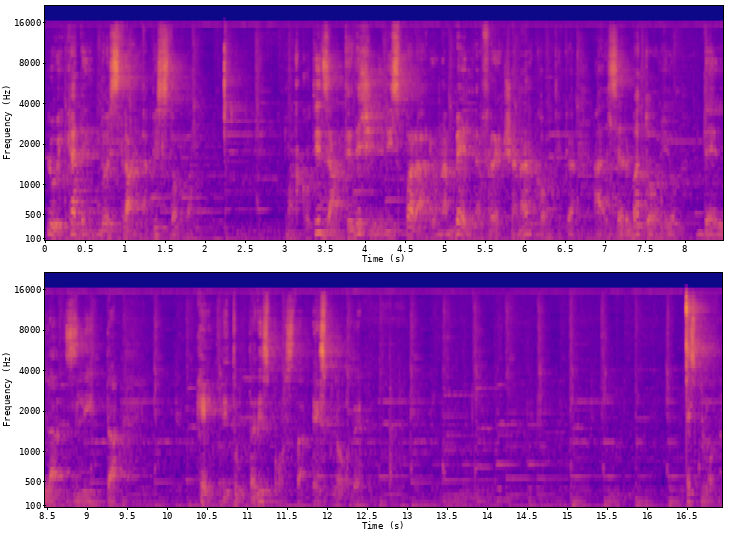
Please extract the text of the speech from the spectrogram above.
Lui cadendo estrae la pistola narcotizzante e decide di sparare una bella freccia narcotica al serbatoio della slitta che di tutta risposta esplode. Esplode.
